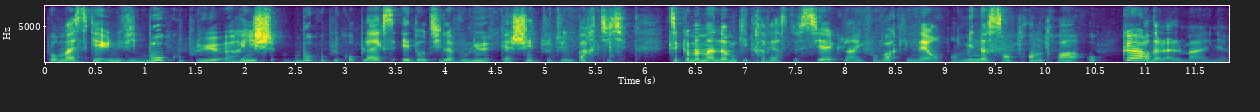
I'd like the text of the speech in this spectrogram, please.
pour masquer une vie beaucoup plus riche, beaucoup plus complexe, et dont il a voulu cacher toute une partie. C'est quand même un homme qui traverse le siècle. Hein. Il faut voir qu'il naît en, en 1933 au cœur de l'Allemagne.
